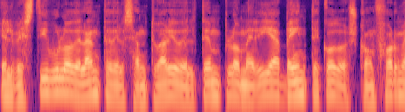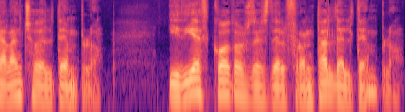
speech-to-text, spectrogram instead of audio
El vestíbulo delante del santuario del templo medía veinte codos conforme al ancho del templo, y diez codos desde el frontal del templo.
